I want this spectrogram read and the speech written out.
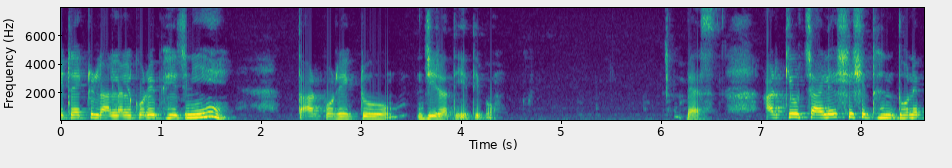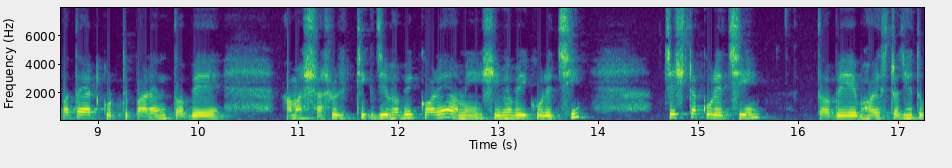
এটা একটু লাল লাল করে ভেজে নিয়ে তারপরে একটু জিরা দিয়ে দিব। ব্যাস। আর কেউ চাইলে শেষে ধনে পাতা অ্যাড করতে পারেন, তবে আমার শাশুড়ি ঠিক যেভাবে করে, আমি সেভাবেই করেছি। চেষ্টা করেছি, তবে ভয়েসটা যেহেতু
